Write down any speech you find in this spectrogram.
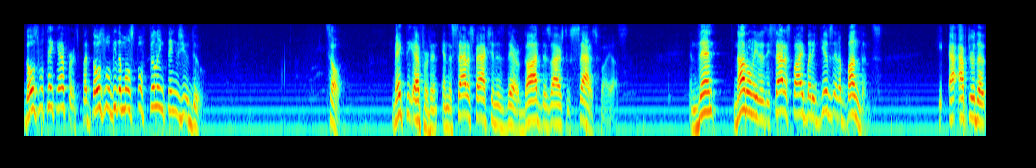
those will take efforts, but those will be the most fulfilling things you do. So, make the effort, and, and the satisfaction is there. God desires to satisfy us. And then not only does he satisfy, but he gives in abundance. He, after the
